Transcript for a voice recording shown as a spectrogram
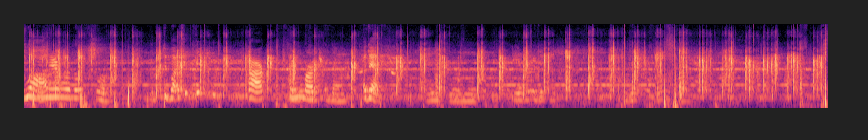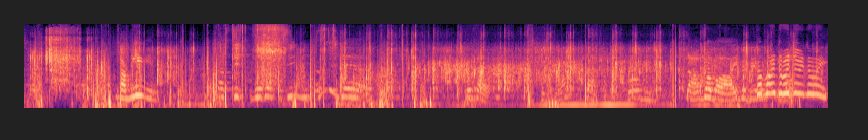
Влад. Де водос? Що? Ти бачив клітку? Так, він бачу. Да. А де? Я не помню. Я вроде как... Та блін. Так, ти, вот это, ти не помниш, де... Вот так. Так. Так, давай, веди. Давай, давай, давай, давай.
